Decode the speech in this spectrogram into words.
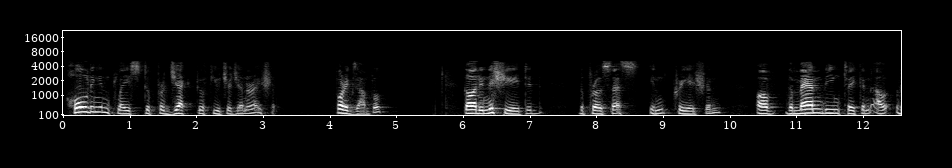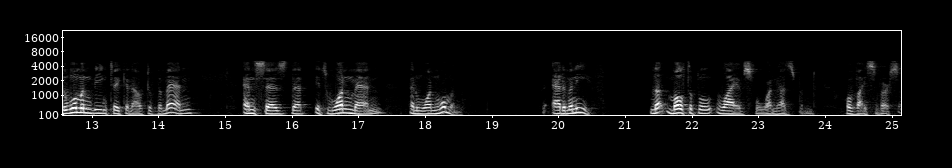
holding in place to project to a future generation. For example, God initiated the process in creation of the man being taken out, the woman being taken out of the man, and says that it's one man and one woman, Adam and Eve, not multiple wives for one husband, or vice versa.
